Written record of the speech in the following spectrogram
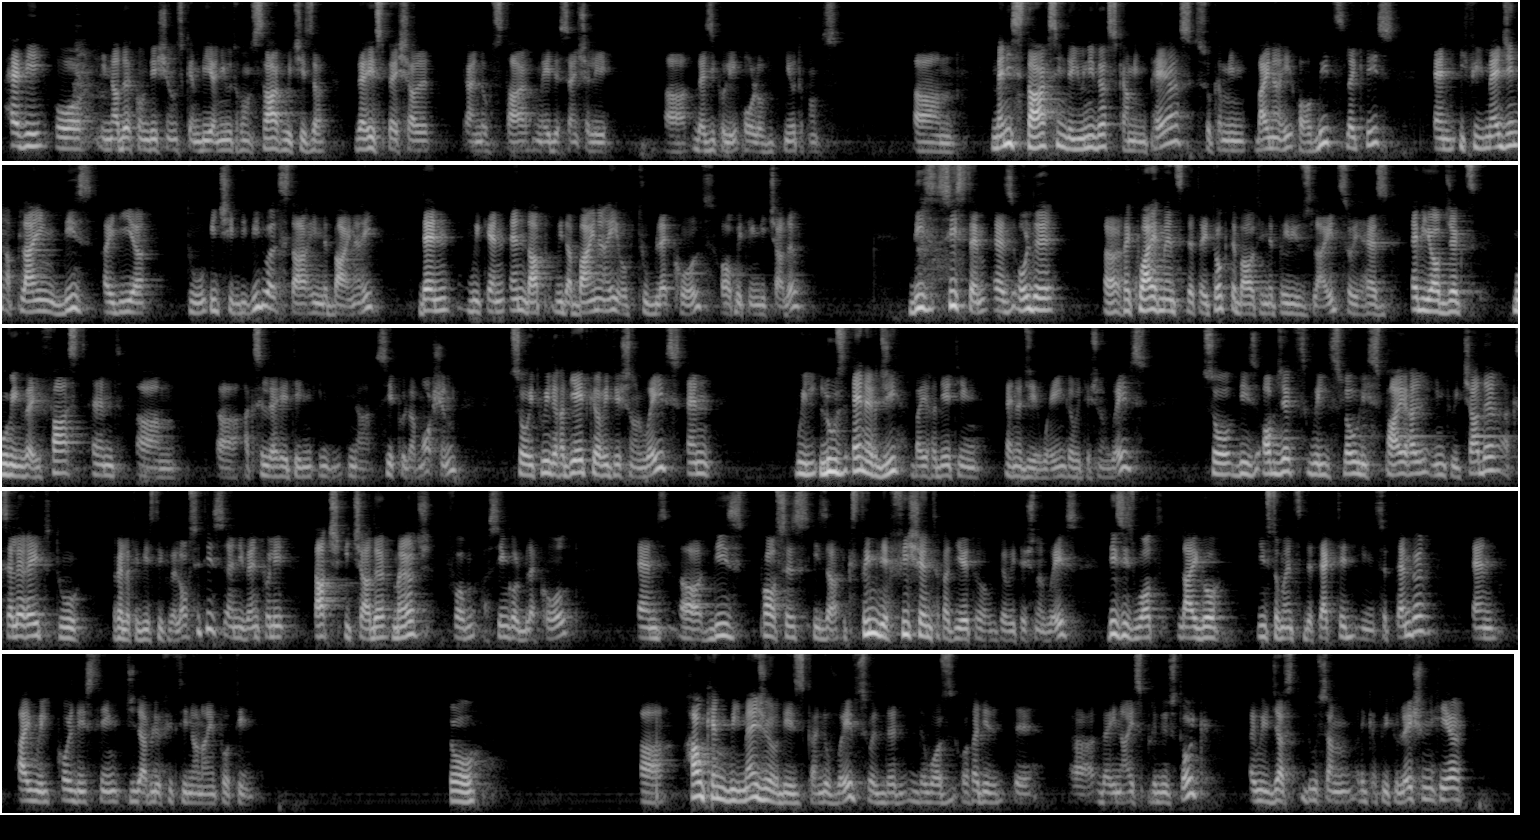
heavy, or in other conditions can be a neutron star, which is a very special kind of star made essentially uh, basically all of neutrons. Um, many stars in the universe come in pairs, so come in binary orbits like this. And if you imagine applying this idea to each individual star in the binary, then we can end up with a binary of two black holes orbiting each other. This system has all the uh, requirements that I talked about in the previous slide. So it has heavy objects moving very fast and um, uh, accelerating in, in, a circular motion. So it will radiate gravitational waves and will lose energy by radiating energy away in gravitational waves. So these objects will slowly spiral into each other, accelerate to relativistic velocities, and eventually touch each other, merge, form a single black hole. And uh, this process is an extremely efficient radiator of gravitational waves. This is what LIGO instruments detected in September, and I will call this thing GW150914. So uh, how can we measure these kind of waves? Well, the, there was already the uh, very nice previous talk. I will just do some recapitulation here.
